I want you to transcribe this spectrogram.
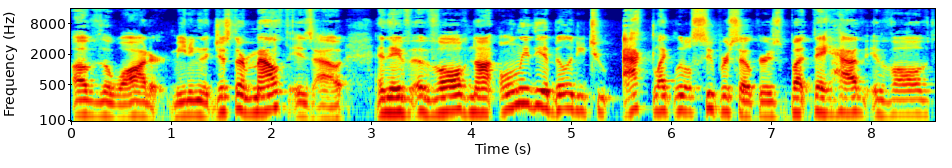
of the water, meaning that just their mouth is out, and they've evolved not only the ability to act like little super soakers, but they have evolved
